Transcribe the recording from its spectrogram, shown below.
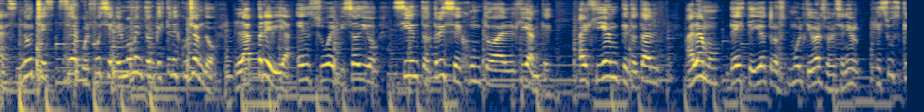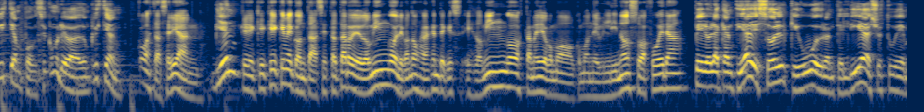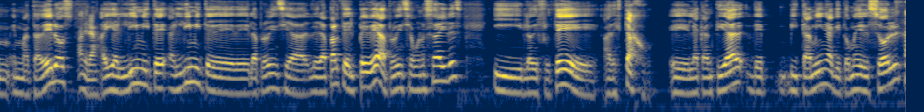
buenas noches, sea cual fuese el momento en que estén escuchando la previa en su episodio 113 junto al gigante, al gigante total, al amo de este y otros multiversos, el señor Jesús Cristian Ponce. ¿Cómo le va, don Cristian? ¿Cómo estás, Serian? ¿Bien? ¿Qué, qué, qué, me contás? Esta tarde de domingo, le contamos a la gente que es, es domingo, está medio como, como, neblinoso afuera. Pero la cantidad de sol que hubo durante el día, yo estuve en, Mataderos, ah, mira. ahí al límite, al límite de, de la provincia, de la parte del PBA, provincia de Buenos Aires, y lo disfruté a destajo. Eh, la cantidad de vitamina que tomé del sol.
